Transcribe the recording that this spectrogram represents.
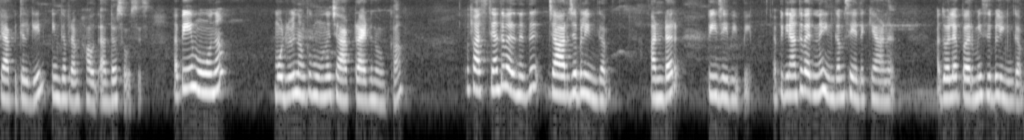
capital gain income from how other sources അപ്പോൾ ഈ മൂന്ന് മൊഡ്യൂൾ നമുക്ക് മൂന്ന് ചാപ്റ്റർ ആയിട്ട് നോക്കാം. അപ്പോൾ ഫസ്റ്റിനകത്ത് വരുന്നത് chargeable income under P G B P അപ്പോൾ ഇതിനകത്ത് വരുന്ന ഇൻകംസ് ഏതൊക്കെയാണ്? അതുപോലെ permissible income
